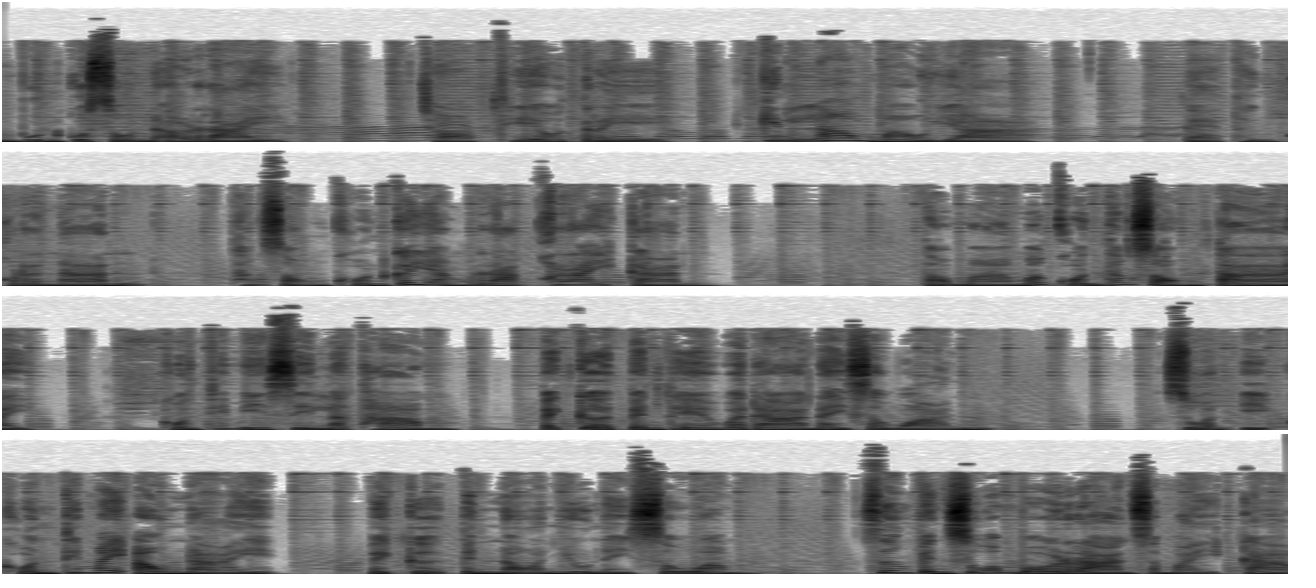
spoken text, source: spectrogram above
ำบุญกุศลอะไร ชอบเที่ยวเตร กินเหล้าเมายา แต่ถึงกระนั้น ทั้งสองคนก็ยังรักใคร่กัน ต่อมาเมื่อคนทั้งสองตาย คนที่มีศีลธรรมไปเกิดเป็นเทวดาในสวรรค์ ส่วนอีกคนที่ไม่เอาไหน ไปเกิดเป็นหนอนอยู่ในส้วม ซึ่งเป็นส้วมโบราณสมัยเก่า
